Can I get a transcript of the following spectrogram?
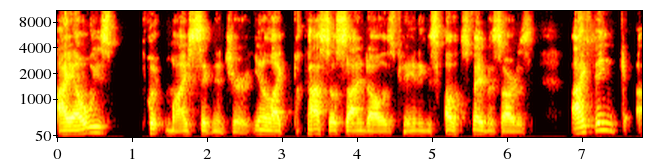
I always put my signature, you know, like Picasso signed all his paintings, all those famous artists. I think uh,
